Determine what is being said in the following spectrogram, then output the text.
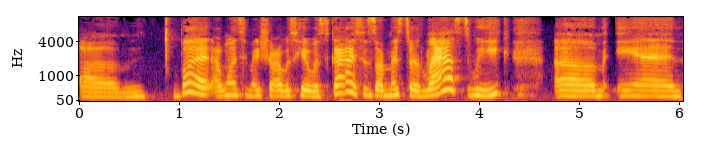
Um, but I wanted to make sure I was here with Sky since I missed her last week, um, and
